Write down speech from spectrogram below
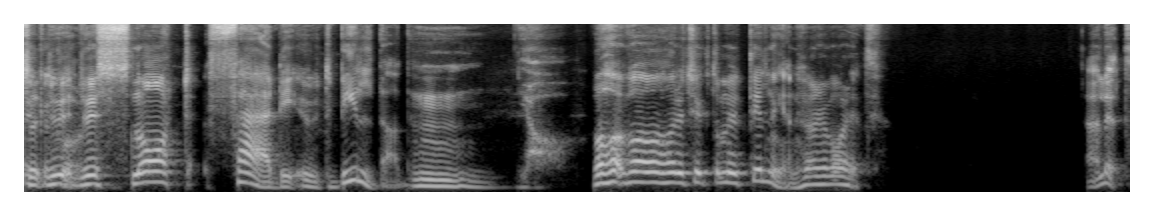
Så du, du är snart färdigutbildad. Mm, ja, Vad, har- vad har du tyckt om utbildningen? Hur har det varit? härligt.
